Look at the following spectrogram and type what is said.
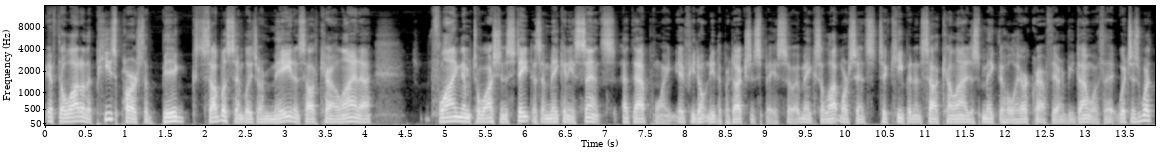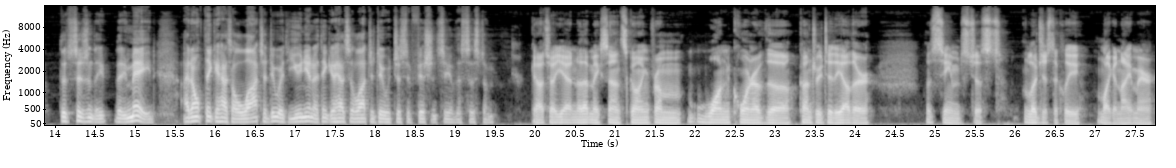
if the, a lot of the piece parts, the big sub-assemblies are made in South Carolina, flying them to Washington State doesn't make any sense at that point if you don't need the production space. So it makes a lot more sense to keep it in South Carolina, just make the whole aircraft there and be done with it, which is what the decision they, they made. I don't think it has a lot to do with union. I think it has a lot to do with just efficiency of the system. Gotcha. Yeah, no, that makes sense. Going from one corner of the country to the other, it seems just logistically like a nightmare.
